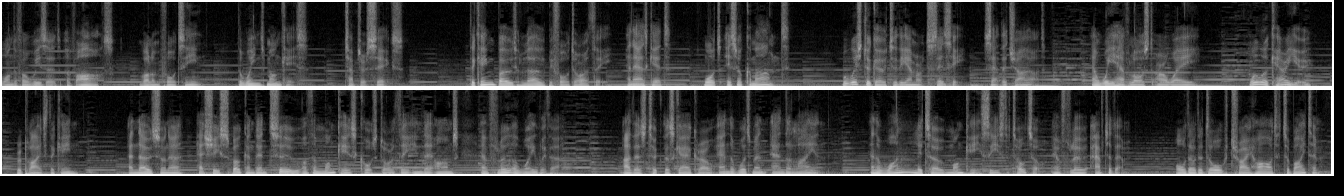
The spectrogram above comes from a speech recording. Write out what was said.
Wonderful Wizard of Oz, Volume 14, The Winged Monkeys, Chapter 6. The king bowed low before Dorothy and asked, it, What is your command? We wish to go to the Emerald City, said the child, and we have lost our way. We will carry you, replied the king. And no sooner had she spoken than two of the monkeys caught Dorothy in their arms and flew away with her. Others took the scarecrow and the woodman and the lion, and one little monkey seized Toto and flew after them, although the dog tried hard to bite him.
